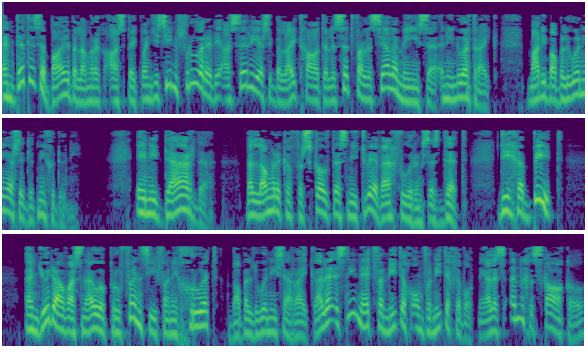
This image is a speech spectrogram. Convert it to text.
En dit is 'n baie belangrike aspek want jy sien vroeër het die Assiriërs die beleid gehad, hulle sit vir hulle selfe mense in die Noordryk, maar die Babiloniërs het dit nie gedoen nie. En die derde belangrike verskil tussen die twee wegvoerings is dit: die gebied in Juda was nou 'n provinsie van die groot Babiloniese ryk. Hulle is nie net vernietig om vernietig te word nie, hulle is ingeskakel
